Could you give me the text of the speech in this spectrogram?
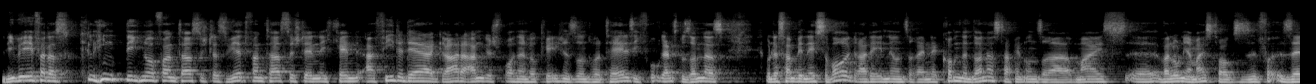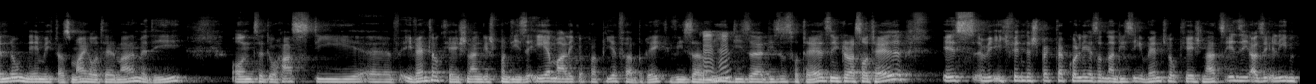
Liebe Eva, das klingt nicht nur fantastisch, das wird fantastisch, denn ich kenne viele der gerade angesprochenen Locations und Hotels. Ich ganz besonders, und das haben wir nächste Woche gerade in unserer, in der kommenden Donnerstag in unserer Mais, äh, Wallonia Mais Talks Sendung, nämlich das My Hotel Malmedy. Und du hast die äh, Event Location angesprochen, diese ehemalige Papierfabrik vis-à-vis -vis mhm. dieser, dieses Hotels. Nicht nur das Hotel ist, wie ich finde, spektakulär, sondern diese Event Location hat es in sich. Also ihr Lieben,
